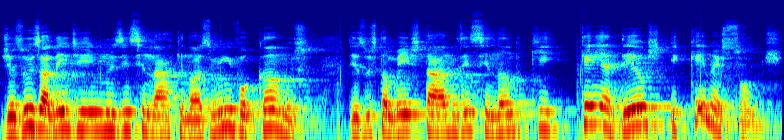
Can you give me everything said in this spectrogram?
Jesus, além de nos ensinar que nós o invocamos, Jesus também está nos ensinando que quem é Deus e quem nós somos.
